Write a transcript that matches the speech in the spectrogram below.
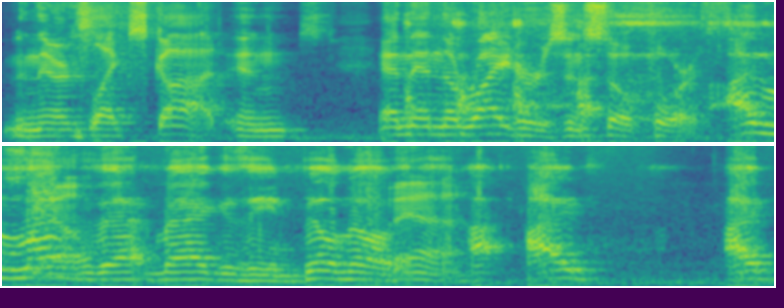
And there's like Scott and and then the writers and so forth. I love know? that magazine. Bill knows. Yeah. I, I I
